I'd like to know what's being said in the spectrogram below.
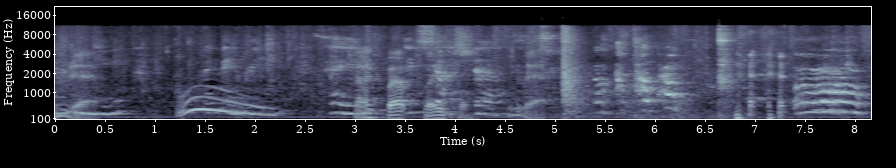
Look at that. Minnie. Hi, baby. Hey. Talk about hey, playful. Look at that. Oh, ow, ow, ow. Oh.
